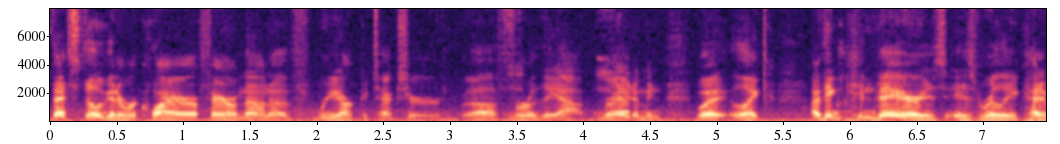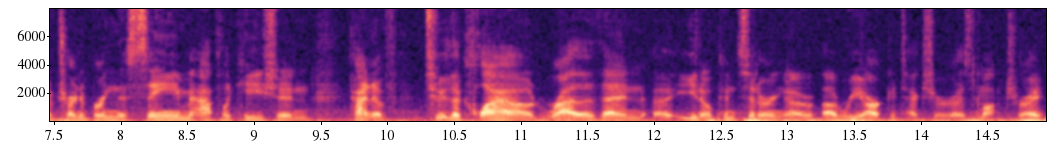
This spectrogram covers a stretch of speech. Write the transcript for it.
that's still going to require a fair amount of re-architecture uh, for the app, right? Yeah. I mean, what, like I think Konveyor is is really kind of trying to bring the same application kind of to the cloud rather than uh, you know considering a, a re-architecture as much, right?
